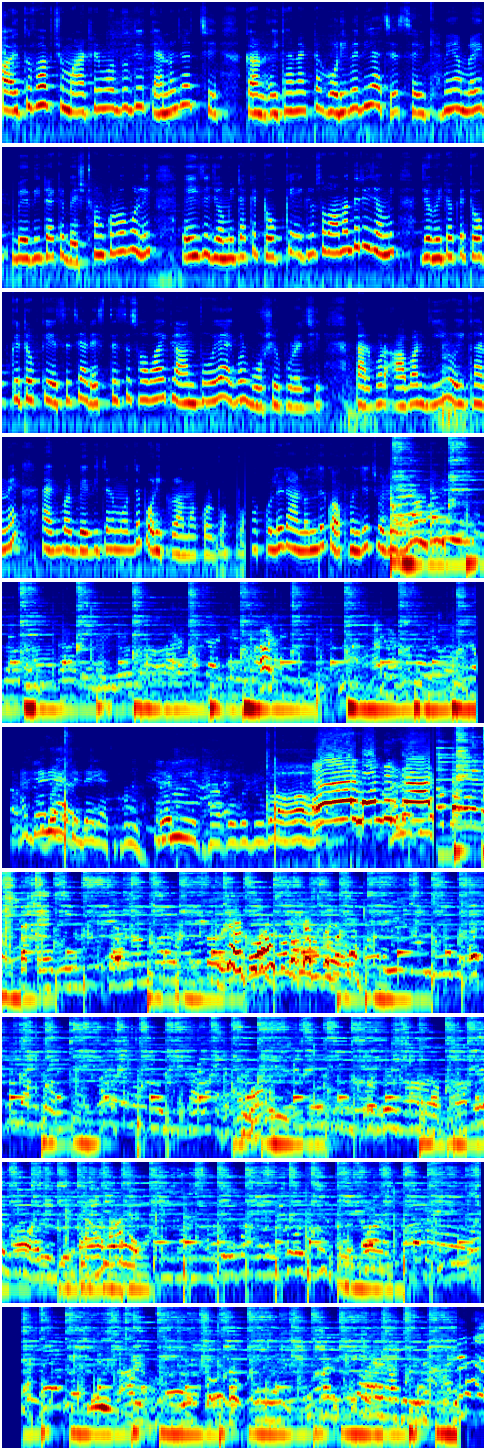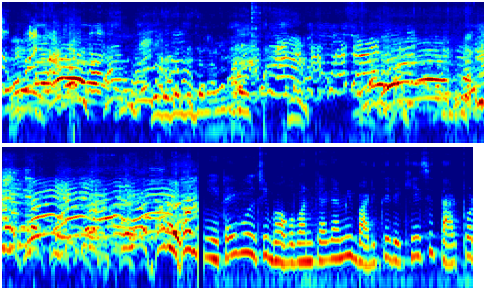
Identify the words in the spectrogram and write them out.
হয়তো ভাবছ মাঠের মধ্য দিয়ে কেন যাচ্ছি? কারণ এখানে একটা হরি বেদি আছে সেইখানে আমরা এই বেদিটাকে বেষ্টন করব বলেই এই যে জমিটাকে টপকে, এগুলো সব আমাদেরই জমি। জমিটাকে টপকে টপকে এসেছি আর এসতে এসতে সবাই ক্লান্ত হয়ে একবার বসে পড়েছি। তারপর আবার গিয়ে ওইখানে একবার বেদিটার মধ্যে পরিক্রমা করব। সকলের আনন্দে কখন যে চলে এলাম। থাকুক যুগা আমি এটাই বলছি ভগবানকে আগে আমি বাড়িতে রেখে এসি তারপর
